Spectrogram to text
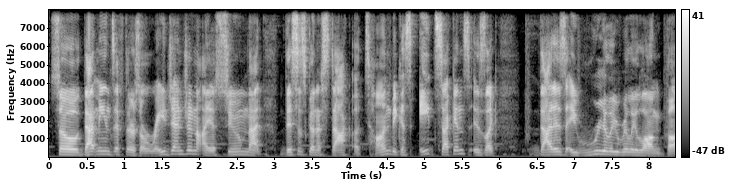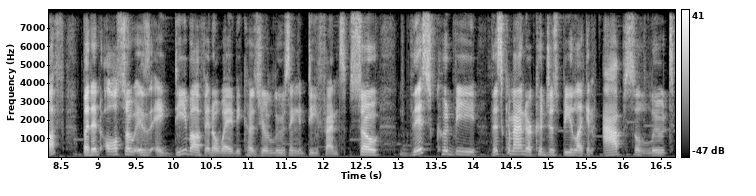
So that means if there's a rage engine I assume that this is going to stack a ton because eight seconds is like that is a really really long buff but it also is a debuff in a way because you're losing defense. So this could be this commander could just be like an absolute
